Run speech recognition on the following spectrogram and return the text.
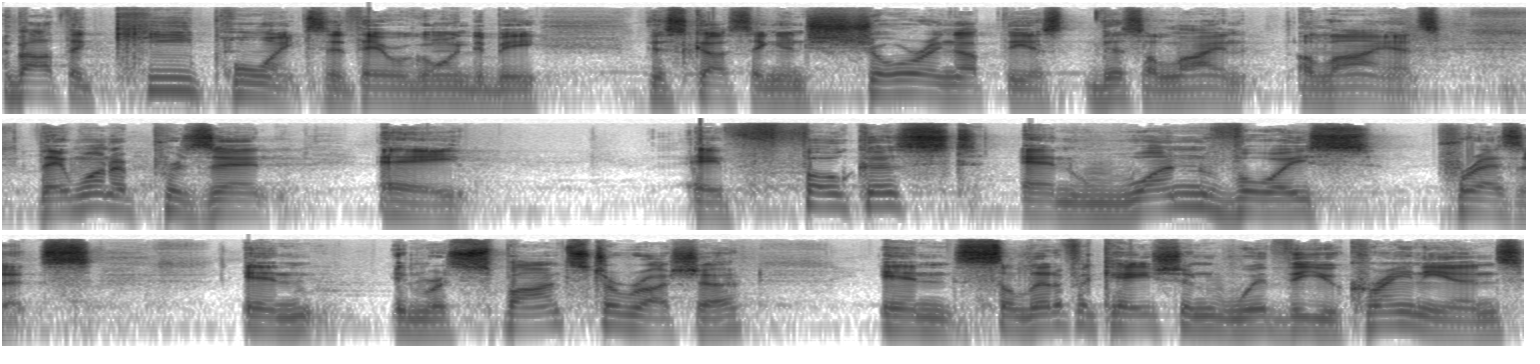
about the key points that they were going to be discussing and shoring up this, this alliance. They want to present a, a focused and one voice presence in, in response to Russia in solidification with the Ukrainians,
